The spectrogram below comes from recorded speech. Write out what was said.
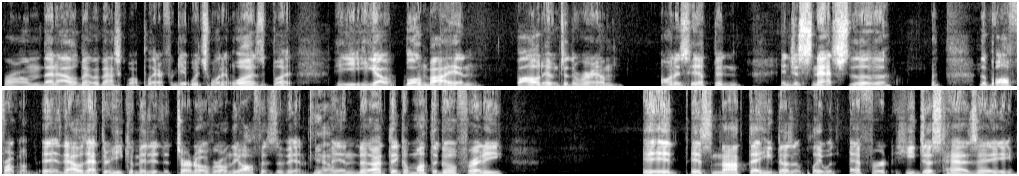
from that Alabama basketball player. I forget which one it was, but he he got blown by and followed him to the rim on his hip and and just snatched the the ball from him. And that was after he committed a turnover on the offensive end. Yeah. And uh, I think a month ago, Freddie, it, it, it's not that he doesn't play with effort. He just has a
